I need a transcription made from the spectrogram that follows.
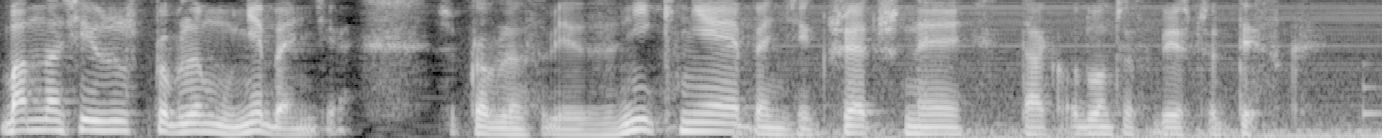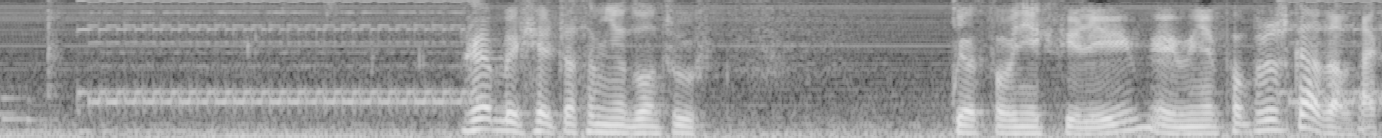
mam nadzieję, że już problemu nie będzie. Że problem sobie zniknie, będzie grzeczny. Tak, odłączę sobie jeszcze dysk. Żeby się czasem nie odłączył w odpowiedniej chwili i mi nie poprzeszkadzał, tak?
